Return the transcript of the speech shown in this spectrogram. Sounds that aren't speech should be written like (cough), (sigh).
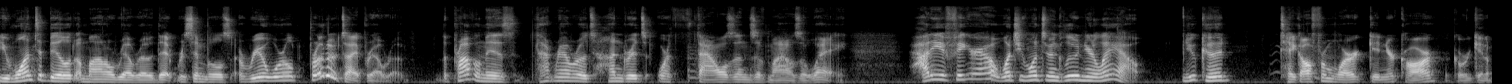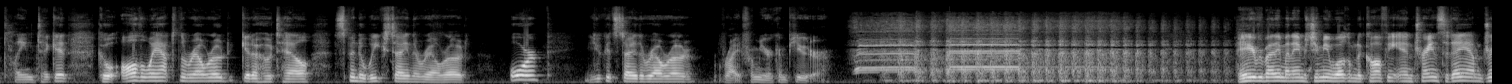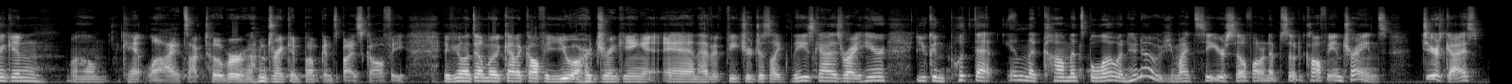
You want to build a model railroad that resembles a real-world prototype railroad. The problem is that railroad's hundreds or thousands of miles away. How do you figure out what you want to include in your layout? You could take off from work, get in your car, or get a plane ticket, go all the way out to the railroad, get a hotel, spend a week studying the railroad, or you could study the railroad right from your computer. Hey everybody, my name is Jimmy. Welcome to Coffee and Trains. Today I'm drinking, well, I can't lie, it's October. (laughs) I'm drinking pumpkin spice coffee. If you want to tell me what kind of coffee you are (laughs) drinking and have it featured just like these guys right here, you can put that in the comments below and who knows, you might see yourself on an episode of Coffee and Trains. Cheers, guys!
